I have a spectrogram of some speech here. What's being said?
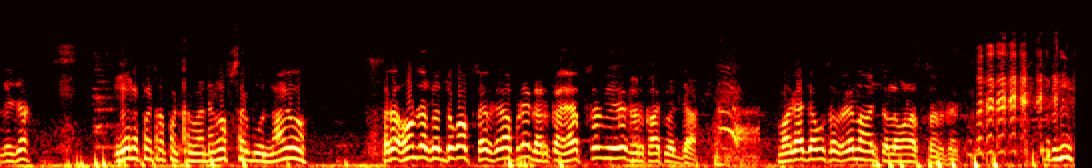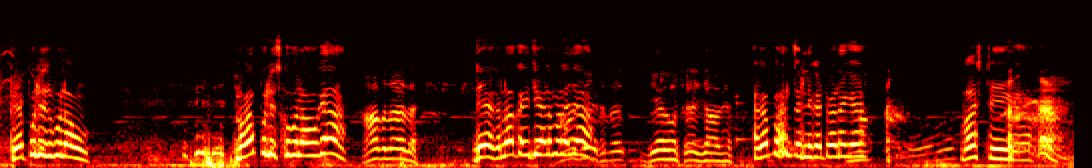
ले जा। ये रपट रपट करवा देगा अफसर बोल रहा है अरे हूँ तो को अफसर का अपने घर का है अफसर मेरे घर का चौदह मज़ा जाऊँ सब रहे नाच चलवाना अफसर का। फिर पुलिस बुलाऊं। मगर पुलिस को बुलाऊं क्या? हाँ बुला ले। देख लो कहीं जेल में ले जा। हाँ, देख ले, जेल में चले जाओगे। अगर पेंशन नहीं कटवाने के बस ठीक है।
